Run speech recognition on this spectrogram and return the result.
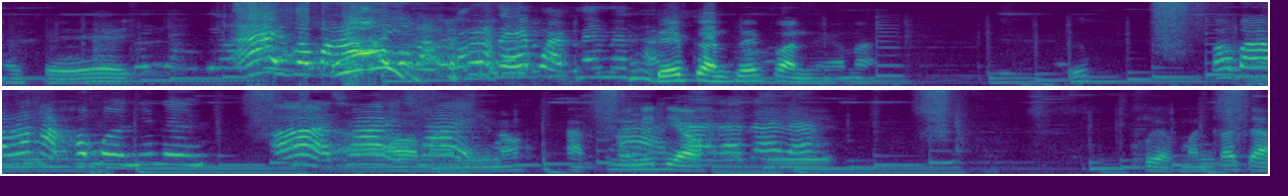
โอเค ไอ้เบาๆต้องเซฟก่อนแม่แม่เซฟก่อนเซฟก่อนอย่างนั้นอะเบาๆแล้วหักข้อมือนิดนึงอ่าใช่ประใช่มาณนี้เนาะหักมือนิดเดียว ได้ได้แล้วเปลือกมันก็จะ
